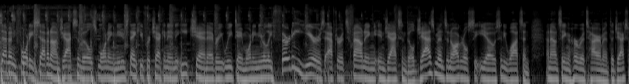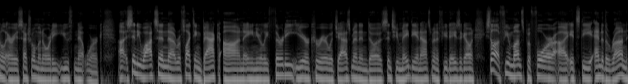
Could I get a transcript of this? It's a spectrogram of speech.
747 on Jacksonville's Morning News. Thank you for checking in each and every weekday morning. Nearly 30 years after its founding in Jacksonville, JASMYN's inaugural CEO, Cindy Watson, announcing her retirement, the Jacksonville Area Sexual Minority Youth Network. Uh, Cindy Watson uh, reflecting back on a nearly 30 year career with JASMYN, and uh, since you made the announcement a few days ago, and still a few months before uh, it's the end of the run,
